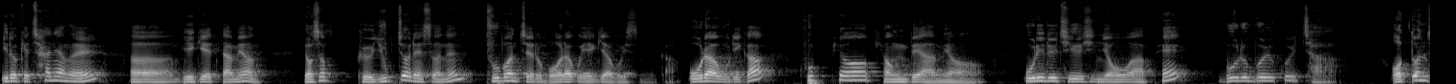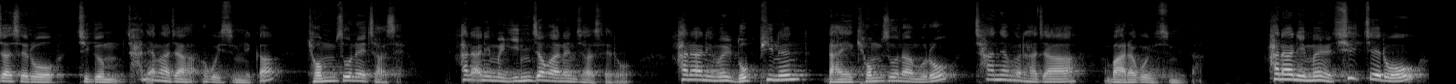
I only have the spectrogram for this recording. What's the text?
이렇게 찬양을 어, 얘기했다면 여섯 그 6절에서는 두 번째로 뭐라고 얘기하고 있습니까? 오라 우리가 굽혀 경배하며 우리를 지으신 여호와 앞에 무릎을 꿇자. 어떤 자세로 지금 찬양하자 하고 있습니까? 겸손의 자세로. 하나님을 인정하는 자세로. 하나님을 높이는 나의 겸손함으로 찬양을 하자 말하고 있습니다. 하나님을 실제로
